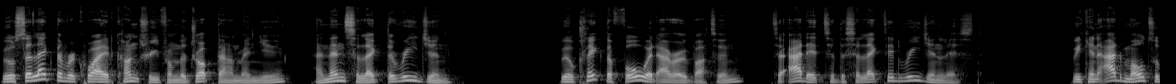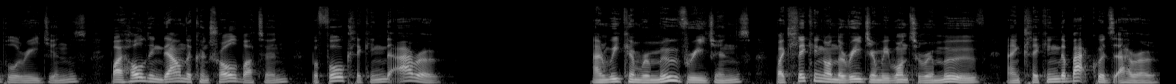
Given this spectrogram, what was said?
We'll select the required country from the drop-down menu and then select the region. We'll click the forward arrow button to add it to the selected region list. We can add multiple regions by holding down the control button before clicking the arrow. And we can remove regions by clicking on the region we want to remove and clicking the backwards arrow.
